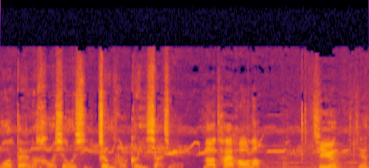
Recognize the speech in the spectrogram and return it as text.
我带了好消息，正好可以下酒。那太好了，请请。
